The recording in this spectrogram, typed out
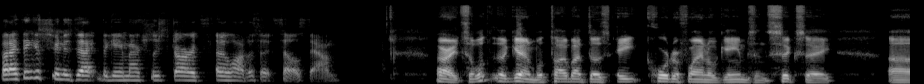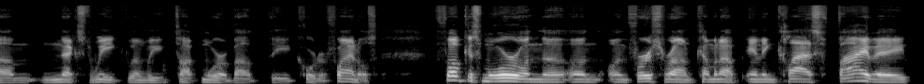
But I think as soon as that the game actually starts, a lot of it settles down. All right. So we'll, again, we'll talk about those eight quarterfinal games in 6A um, next week when we talk more about the quarterfinals. Focus more on the on on first round coming up, and in Class 5A,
